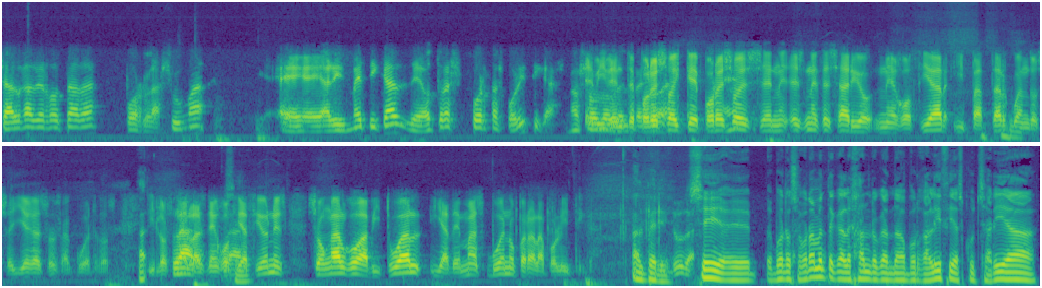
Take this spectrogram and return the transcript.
salga derrotada por la suma eh, aritmética de otras fuerzas políticas. No solo Evidente, por eso hay que, por eso ¿eh? es, es necesario negociar y pactar cuando se llega a esos acuerdos. Ah, y los, las negociaciones son algo habitual y además bueno para la política. Alperi. Sí, eh, bueno, seguramente que Alejandro que andaba por Galicia escucharía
